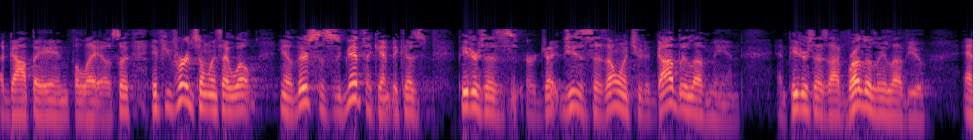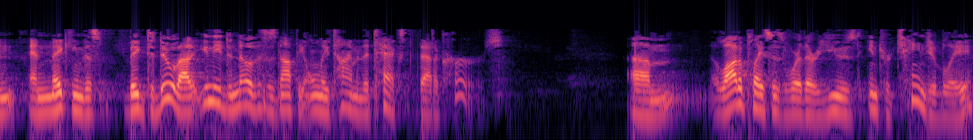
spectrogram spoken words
Agape and phileo. So if you've heard someone say, well, you know, this is significant because Peter says, or Jesus says, I want you to godly love me, and, and Peter says, I brotherly love you, and, and making this big to do about it, you need to know this is not the only time in the text that, occurs. Um, a lot of places where they're used interchangeably,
